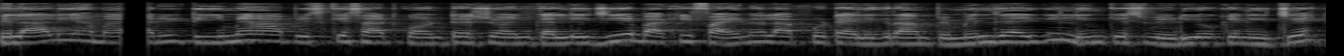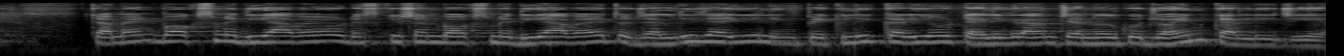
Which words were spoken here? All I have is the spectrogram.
फ़िलहाल ये हमारी टीम है, आप इसके साथ कॉन्टेस्ट ज्वाइन कर लीजिए। बाकी फाइनल आपको टेलीग्राम पे मिल जाएगी। लिंक इस वीडियो के नीचे कमेंट बॉक्स में दिया हुआ है और डिस्क्रिप्शन बॉक्स में दिया हुआ है। तो जल्दी जाइए लिंक पे क्लिक करिए और टेलीग्राम चैनल को ज्वाइन कर लीजिए।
